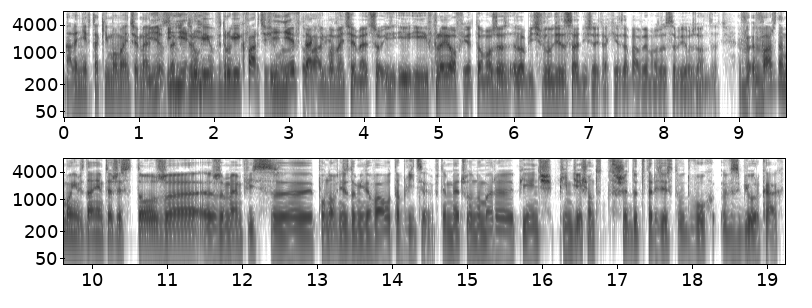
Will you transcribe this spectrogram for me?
Ale nie w takim momencie meczu. I nie- i nie- w, drugiej, w drugiej kwarcie się I nie w takim bawić. momencie meczu i, i, i w playoffie. To może robić w rundzie zasadniczej. Takie zabawy może sobie urządzać. Ważne moim zdaniem też jest to, że, że Memphis y, ponownie zdominowało tablicę. W tym meczu numer 5 53 do 42 w zbiórkach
